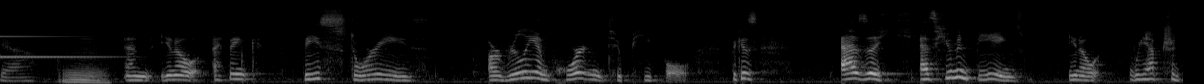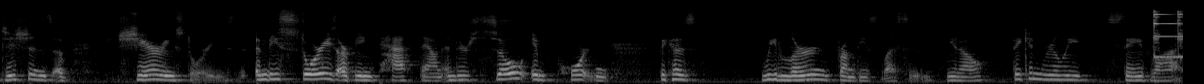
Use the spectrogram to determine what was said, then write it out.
Yeah. And, you know, I think these stories are really important to people because as, a, as human beings, you know, we have traditions of sharing stories. And these stories are being passed down, and they're so important because we learn from these lessons, you know? They can really save lives.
